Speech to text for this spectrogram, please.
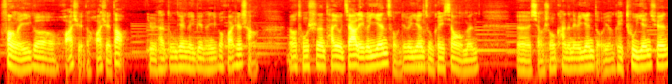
放了一个滑雪的滑雪道，就是它冬天可以变成一个滑雪场。然后同时呢，它又加了一个烟囱，这个烟囱可以像我们，呃，小时候看的那个烟斗一样，可以吐烟圈。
